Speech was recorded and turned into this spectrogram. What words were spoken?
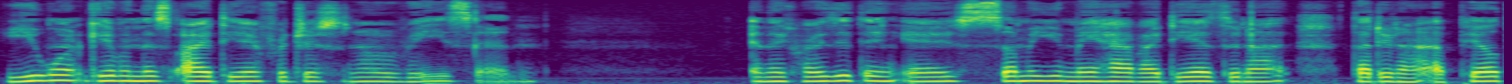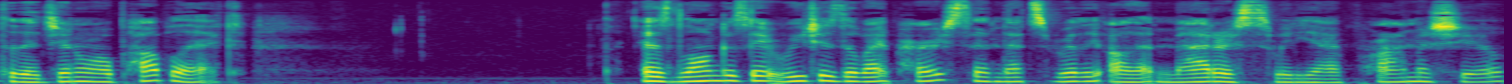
You weren't given this idea for just no reason. And the crazy thing is, some of you may have ideas do not that do not appeal to the general public. As long as it reaches the right person, that's really all that matters, sweetie. I promise you,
